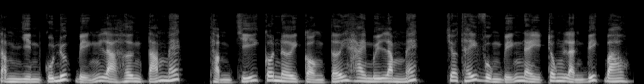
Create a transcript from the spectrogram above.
Tầm nhìn của nước biển là hơn 8 mét, thậm chí có nơi còn tới 25 mét, cho thấy vùng biển này trong lành biết bao.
